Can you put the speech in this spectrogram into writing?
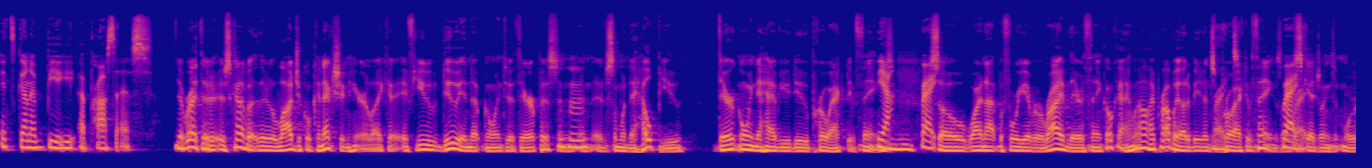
it's going to be a process. Yeah, right. There's kind of a, there's a logical connection here. Like uh, if you do end up going to a therapist and, Mm-hmm. and, and someone to help you, they're going to have you do proactive things. Yeah, right. So why not before you ever arrive there think, okay, well, I probably ought to be doing some Right. proactive things like Right. scheduling some more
